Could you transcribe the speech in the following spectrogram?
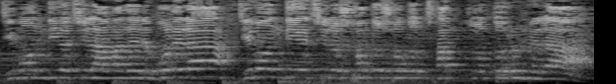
জীবন দিয়েছিল আমাদের বোনেরা, জীবন দিয়েছিল শত শত ছাত্র তরুণেরা।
